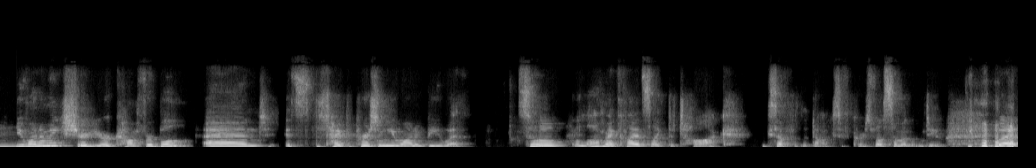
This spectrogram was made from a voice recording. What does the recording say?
Mm. you want to make sure you're comfortable and it's the type of person you want to be with. So a lot of my clients like to talk except for the dogs of course well some of them do but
